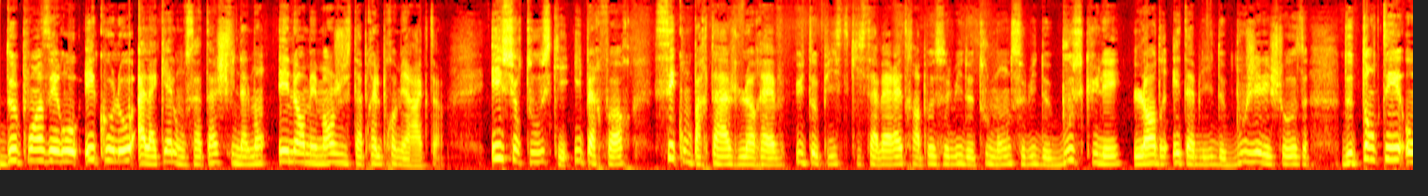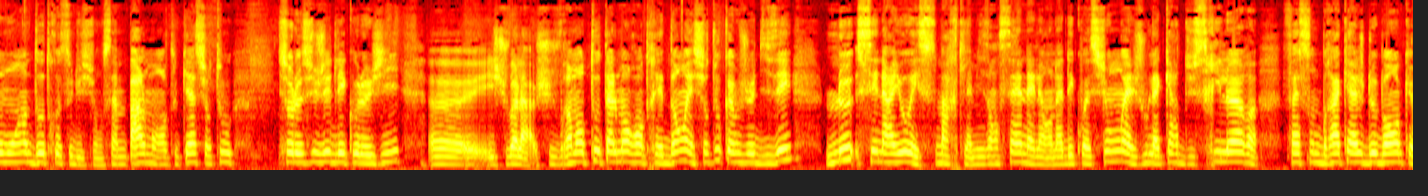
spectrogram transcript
2.0 euh, écolo à laquelle on s'attache finalement énormément juste après le premier acte. Et surtout, ce qui est hyper fort, c'est qu'on partage leur rêve utopiste qui s'avère être un peu celui de tout le monde, celui de bousculer l'ordre établi, de bouger les choses, de tenter au moins d'autres solutions. Ça me parle moi en tout cas surtout sur le sujet de l'écologie. Euh, je voilà, je suis vraiment totalement rentrée dedans. Et surtout, comme je le disais, le scénario est smart. La mise en scène, elle est en adéquation. Elle joue la carte du thriller façon de braquage de banque,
